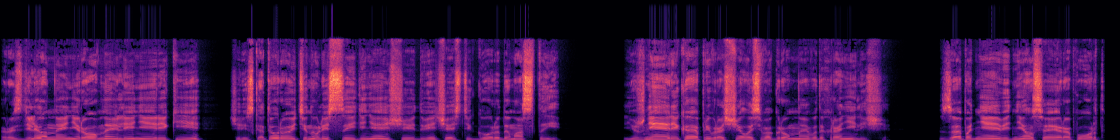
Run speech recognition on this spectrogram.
разделенный неровной линией реки, через которую тянулись соединяющие две части города мосты. Южнее река превращалась в огромное водохранилище. Западнее виднелся аэропорт,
